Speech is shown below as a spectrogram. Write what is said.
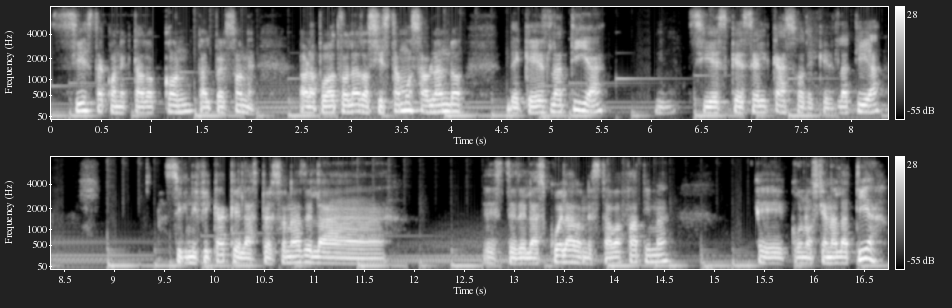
si está conectado con tal persona. Ahora, por otro lado, si estamos hablando de que es la tía, si es que es el caso de que es la tía, significa que las personas de la, este, de la escuela donde estaba Fátima eh, conocían a la tía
